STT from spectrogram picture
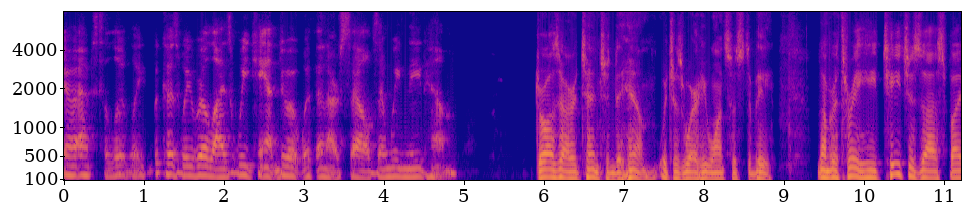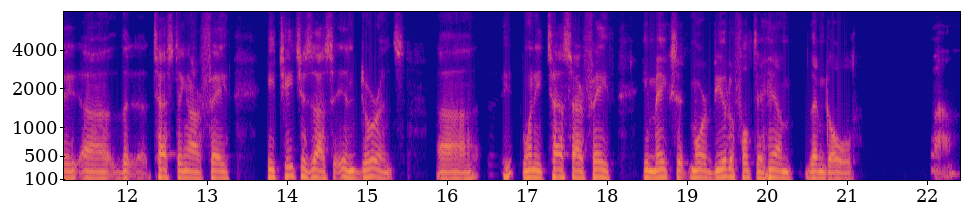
Yeah, absolutely. Because we realize we can't do it within ourselves and we need him draws our attention to him, which is where he wants us to be. Number three, he teaches us by uh, the, testing our faith. He teaches us endurance. Uh, he, when he tests our faith, he makes it more beautiful to him than gold. Well,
